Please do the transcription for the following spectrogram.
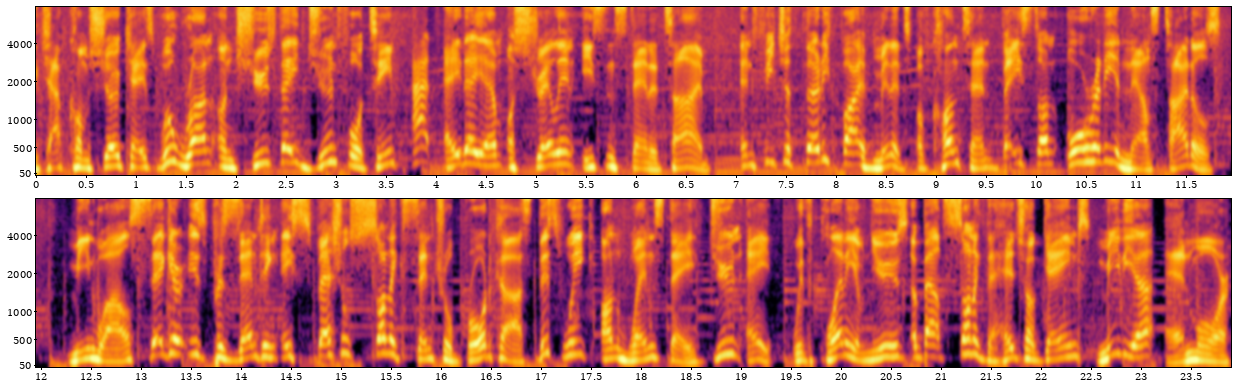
The Capcom Showcase will run on Tuesday, June 14th at 8 a.m. Australian Eastern Standard Time and feature 35 minutes of content based on already announced titles. Meanwhile, Sega is presenting a special Sonic Central broadcast this week on Wednesday, June 8th, with plenty of news about Sonic the Hedgehog games, media, and more.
